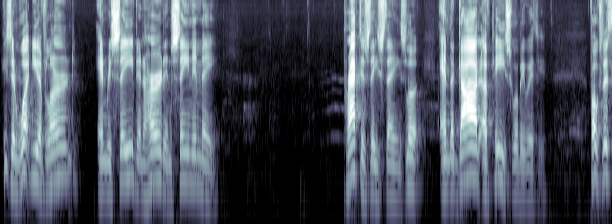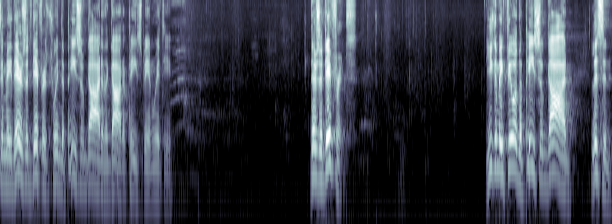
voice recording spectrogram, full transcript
he said, What you have learned and received and heard and seen in me, Practice these things. Look, and the God of peace will be with you. Folks, listen to me. There's a difference between the peace of God and the God of peace being with you. There's a difference. You can be filled with the peace of God, listen,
